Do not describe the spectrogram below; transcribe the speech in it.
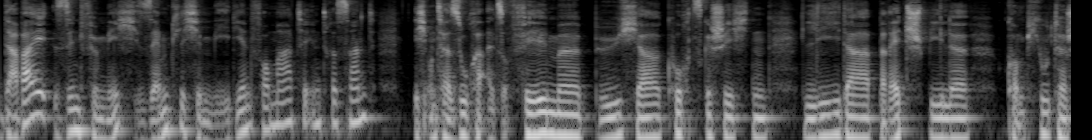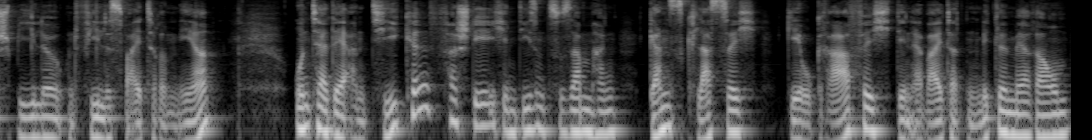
Dabei sind für mich sämtliche Medienformate interessant. Ich untersuche also Filme, Bücher, Kurzgeschichten, Lieder, Brettspiele, Computerspiele und vieles weitere mehr. Unter der Antike verstehe ich in diesem Zusammenhang ganz klassisch geografisch den erweiterten Mittelmeerraum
